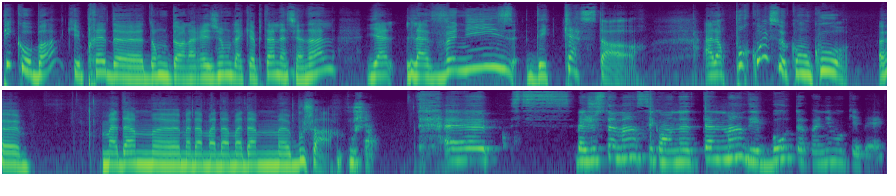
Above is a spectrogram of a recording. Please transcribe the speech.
Picoba, qui est près de donc dans la région de la capitale nationale, il y a la Venise des castors? Alors pourquoi ce concours euh, Madame, euh, Madame, Madame, Madame Bouchard. Bouchard. Euh, ben justement, c'est qu'on a tellement des beaux toponymes au Québec.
